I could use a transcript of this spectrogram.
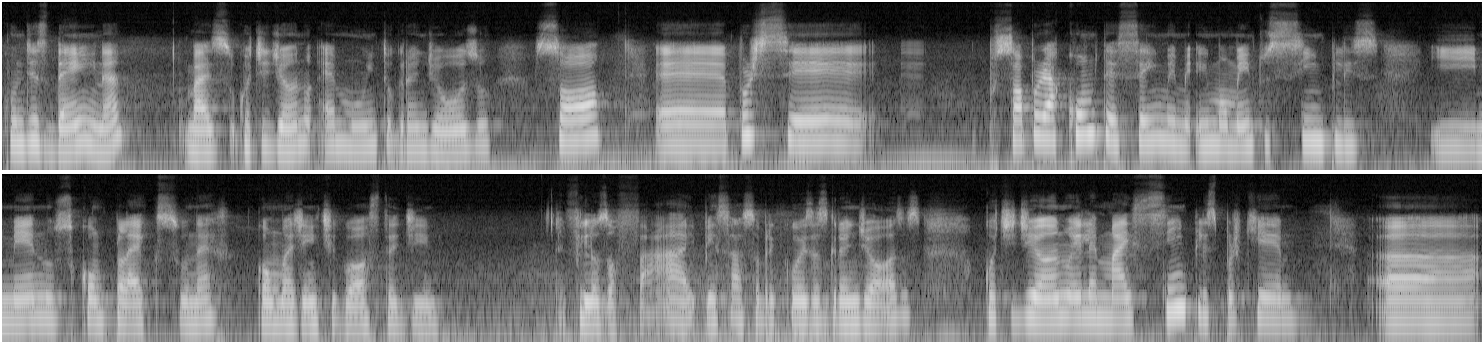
com desdém, né? Mas o cotidiano é muito grandioso só é, por ser. só por acontecer em, em momentos simples e menos complexo, né? Como a gente gosta de filosofar e pensar sobre coisas grandiosas. O cotidiano ele é mais simples porque uh,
